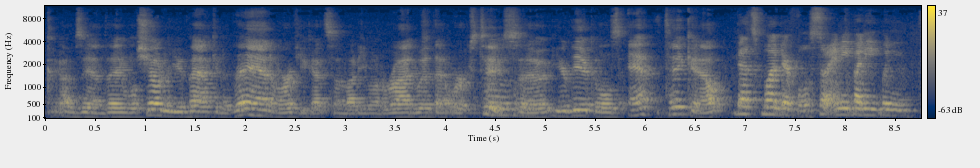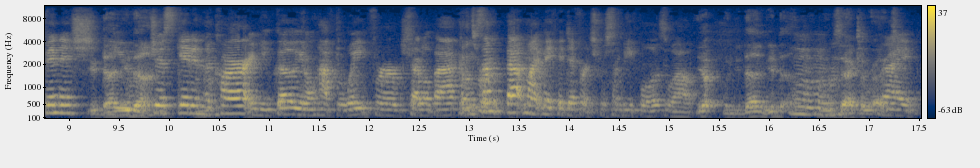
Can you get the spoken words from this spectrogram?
comes in. They will shuttle you back in a van, or if you got somebody you want to ride with, that works too. Mhm. So your vehicle's at the takeout. That's wonderful. So anybody, when you finish, You're done, you you're done. just get in the car and you go. You don't have to wait for a shuttle back. I mean, That's some, right. that might make a difference for some people as well. Yep, when you're done, you're done. Mhm. Exactly right. Right.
